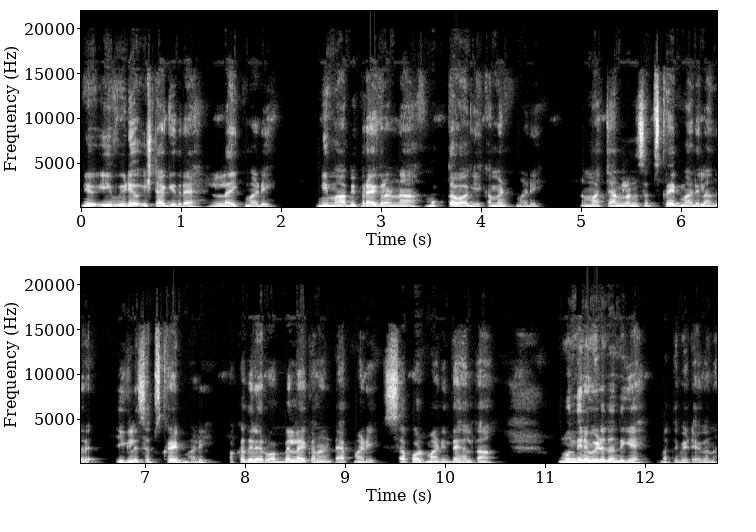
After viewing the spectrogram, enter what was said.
ನೀವು ಈ ವಿಡಿಯೋ ಇಷ್ಟ ಆಗಿದ್ರೆ ಲೈಕ್ ಮಾಡಿ, ನಿಮ್ಮ ಅಭಿಪ್ರಾಯಗಳನ್ನು ಮುಕ್ತವಾಗಿ ಕಮೆಂಟ್ ಮಾಡಿ, ನಮ್ಮ ಚಾನಲನ್ನು ಸಬ್ಸ್ಕ್ರೈಬ್ ಮಾಡಿಲ್ಲ ಅಂದ್ರೆ ಈಗಲೇ ಸಬ್ಸ್ಕ್ರೈಬ್ ಮಾಡಿ, ಪಕ್ಕದಲ್ಲಿರುವ ಬೆಲ್ ಐಕನನ್ನು ಟ್ಯಾಪ್ ಮಾಡಿ ಸಪೋರ್ಟ್ ಮಾಡಿ ಅಂತ ಹೇಳ್ತಾ ಮುಂದಿನ ವಿಡಿಯೋದೊಂದಿಗೆ ಮತ್ತೆ ಭೇಟಿಯಾಗೋಣ.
